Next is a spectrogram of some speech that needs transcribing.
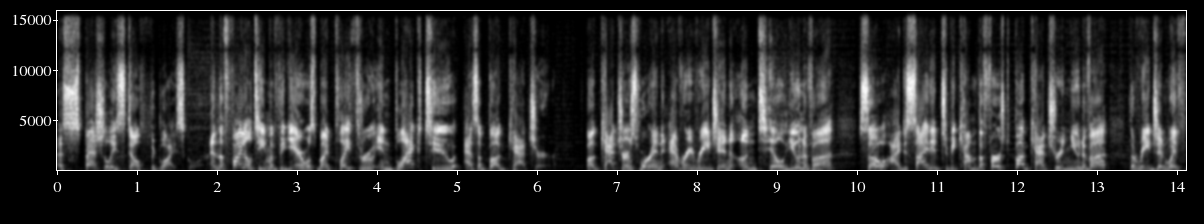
especially Stealth the Gliscor. And the final team of the year was my playthrough in Black 2 as a bug catcher. Bug catchers were in every region until Unova, so I decided to become the first bug catcher in Unova, the region with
